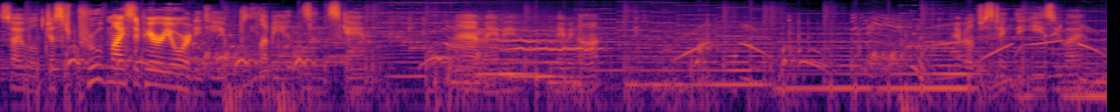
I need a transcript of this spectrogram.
So I will just prove my superiority to you plebeians in this game. Eh, maybe. Maybe not. Maybe I'll just take the easy way.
